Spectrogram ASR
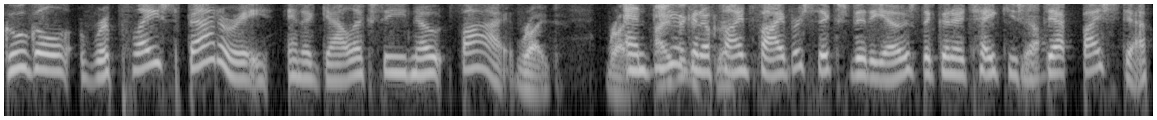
Google replace battery in a Galaxy Note 5. right, right. And I you're going to find five or six videos that are going to take you Yeah. step by step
